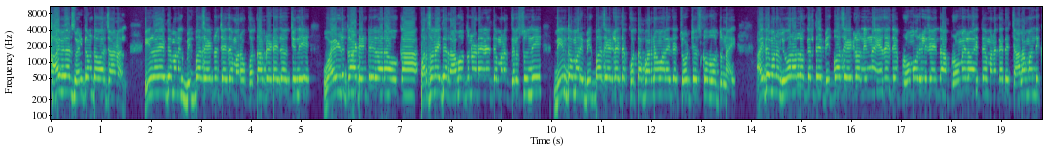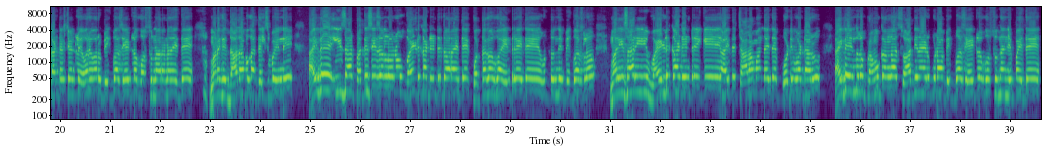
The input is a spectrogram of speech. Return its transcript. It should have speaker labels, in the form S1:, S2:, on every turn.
S1: Hi viewers welcome to our channel ఈ రోజు అయితే మనకి బిగ్ బాస్ ఎయిట్ నుంచి అయితే మరో కొత్త అప్డేట్ అయితే వచ్చింది. వైల్డ్ కార్డ్ ఎంట్రీ ద్వారా ఒక పర్సన్ అయితే రాబోతున్నాడు అని అయితే మనకు తెలుస్తుంది. దీంతో మరి బిగ్ బాస్ ఎయిట్లో అయితే కొత్త పరిణామాలు అయితే చోటు చేసుకోబోతున్నాయి. అయితే మనం వివరాల్లోకి వెళ్తే బిగ్ బాస్ ఎయిట్లో నిన్న ఏదైతే ప్రోమో రిలీజ్ అయిందో ఆ ప్రోమోలో అయితే మనకైతే చాలా మంది కంటెస్టెంట్లు ఎవరెవరు బిగ్ బాస్ ఎయిట్లోకి వస్తున్నారు అన్నది అయితే మనకి దాదాపుగా తెలిసిపోయింది. అయితే ఈసారి ప్రతి సీజన్ లోనూ వైల్డ్ కార్డ్ ఎంట్రీ ద్వారా అయితే కొత్తగా ఒక ఎంట్రీ అయితే ఉంటుంది బిగ్ బాస్లో మరి ఈసారి వైల్డ్ కార్డ్ ఎంట్రీకి అయితే చాలా మంది అయితే పోటీ పడ్డారు. అయితే ఇందులో ప్రముఖంగా స్వాతి నాయుడు కూడా బిగ్ బాస్ ఎయిట్లోకి వస్తుందని చెప్పి అయితే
